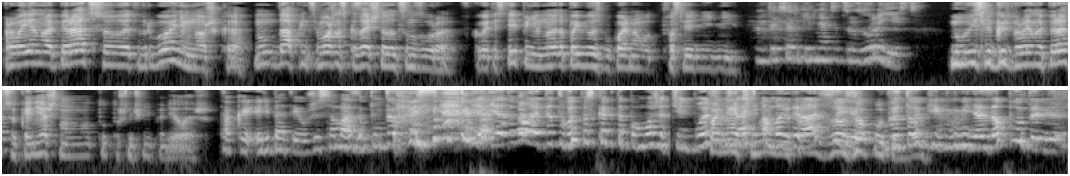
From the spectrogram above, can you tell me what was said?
Про военную операцию это другое немножко. Ну да, в принципе, можно сказать, что это цензура в какой-то степени, но это появилось буквально вот в последние дни. Ну, то есть все-таки элементы цензуры есть. Ну, если говорить про военную операцию, конечно, но тут уж ничего не поделаешь. Так, э, ребята, я уже сама запуталась. Я, я думала, этот выпуск как-то поможет чуть больше Понять узнать о модерации. за- В итоге вы меня запутали.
